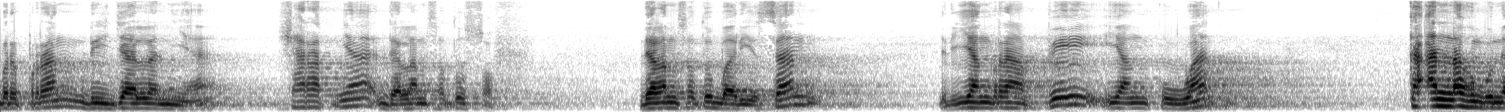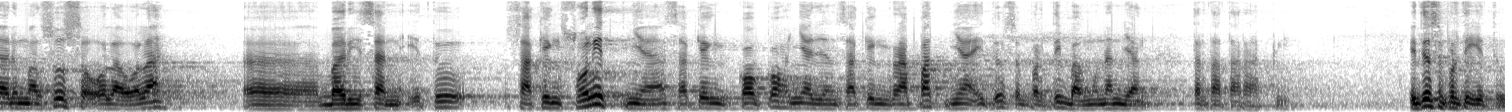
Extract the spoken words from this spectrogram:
berperang di jalannya syaratnya dalam satu soft dalam satu barisan jadi yang rapi yang kuat ka'annahum bundarum marsus seolah-olah e, barisan itu saking solidnya saking kokohnya dan saking rapatnya itu seperti bangunan yang tertata rapi. Itu seperti itu.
